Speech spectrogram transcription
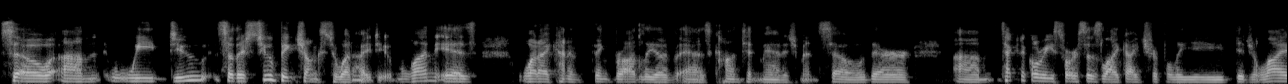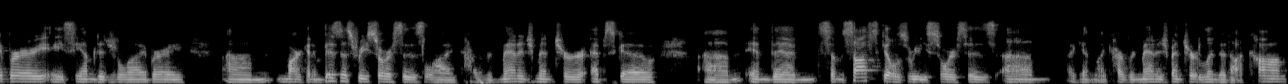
So um, we do. So there's two big chunks to what I do. One is what I kind of think broadly of as content management. So there. Um, technical resources like IEEE Digital Library, ACM Digital Library, um, market and business resources like Harvard Management or EBSCO, um, and then some soft skills resources, um, again, like Harvard Management or lynda.com,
